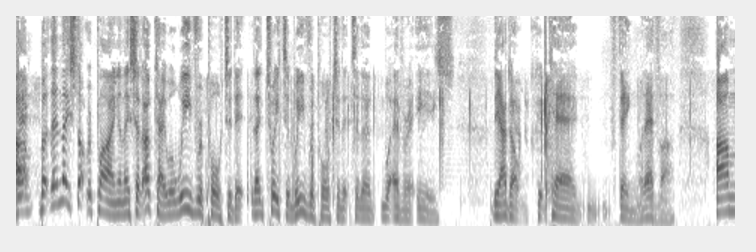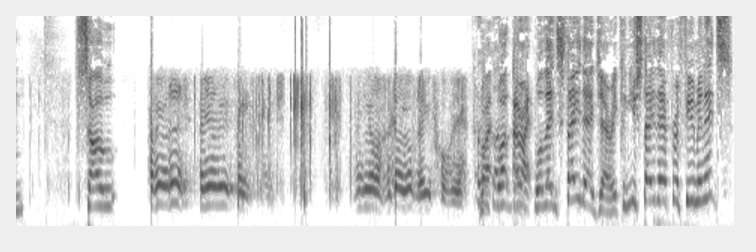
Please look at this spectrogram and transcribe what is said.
Um, but then they stopped replying and they said, okay, well, we've reported it. They tweeted, we've reported it to the whatever it is, the adult care thing, whatever. Um, so. Have you heard? Have you heard it from No, I got an update for you. right, well, all right. Well, then stay there, Gerry. Can you stay there for a few minutes?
